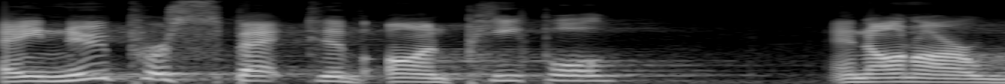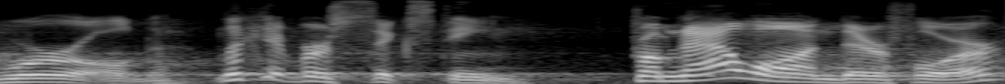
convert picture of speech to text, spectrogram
a new perspective on people and on our world. Look at verse 16. From now on, therefore,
